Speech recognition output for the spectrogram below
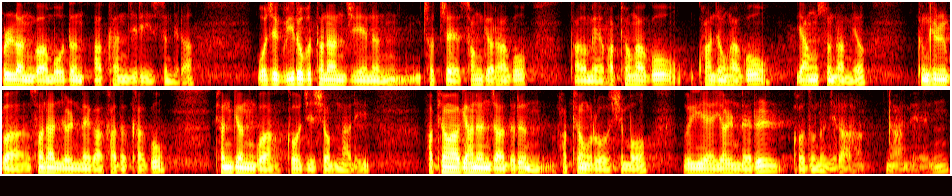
혼란과 모든 악한 일이 있습니다. 오직 위로부터 난 지혜는 첫째 성결하고 다음에 화평하고 관용하고 양순하며 긍휼과 선한 열매가 가득하고 편견과 거짓이 없나니 화평하게 하는 자들은 화평으로 심어 의의 열매를 거두느니라. 아멘.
